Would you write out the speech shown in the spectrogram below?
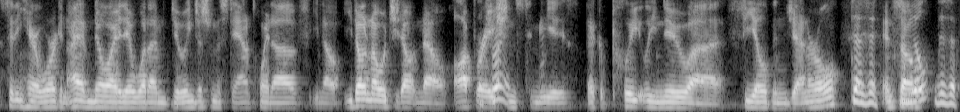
sitting here at work and i have no idea what i'm doing just from the standpoint of you know you don't know what you don't know operations right. to me is a completely new uh, field in general does it and feel so, does it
